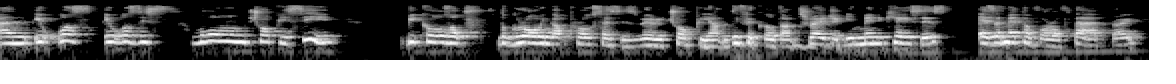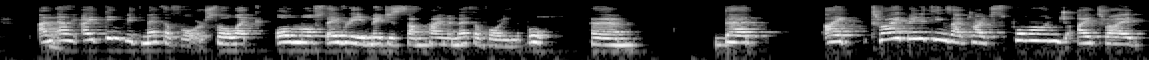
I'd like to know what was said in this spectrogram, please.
and it was it was this long choppy sea because of the growing up process is very choppy and difficult and tragic in many cases as a metaphor of that, right? And, and I think with metaphor, so like almost every image is some kind of metaphor in the book. Um, that I tried many things. I tried sponge, I tried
